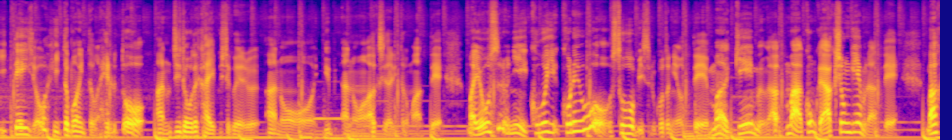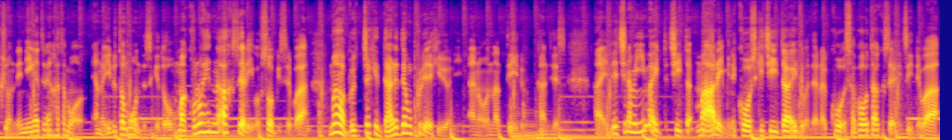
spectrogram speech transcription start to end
一定以上ヒットポイントが減ると、あの自動で回復してくれる、あの、あのアクセサリーとかもあって、まあ、要するに、こういう、これを装備することによって、まあ、ゲームが、まあ、今回アクションゲームなんで、まあ、アクションね、苦手な方もあのいると思うんですけど、まあ、この辺のアクセサリーを装備すれば、まあ、ぶっちゃけ誰でもクリアできるようにあのなっている感じです。はい。で、ちなみに今言ったチーター、まあ、ある意味ね、公式チーターアイテムであるサポートアクセサリーについては、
